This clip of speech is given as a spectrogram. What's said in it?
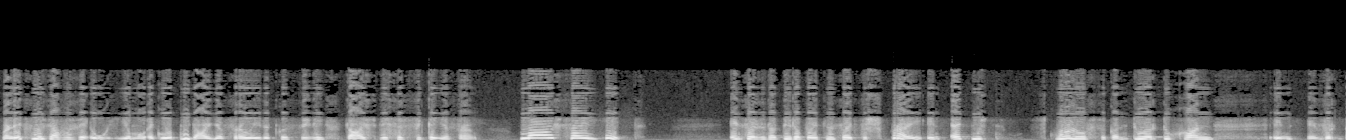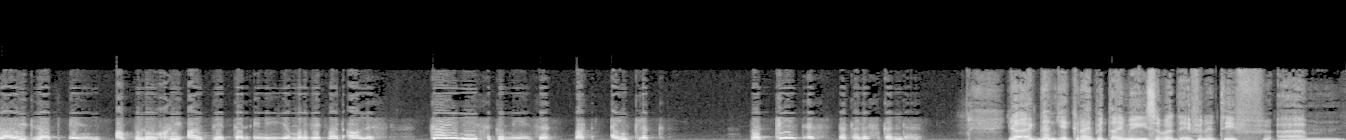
maar net vir myself gesê o hemel, ek hoop nie daai juffrou het dit gesien nie, daai spesifieke juffrou. Maar sy het. En sy het natuurlik wetenswyd versprei en ek moes skoolhof se kantoor toe gaan en en verduidelik en apologie aanteken en die hemel weet wat alles. Kry nie sulke mense wat eintlik bekend is dat hulle skinde. Ja, ek dink jy kry baie mense wat definitief ehm um,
